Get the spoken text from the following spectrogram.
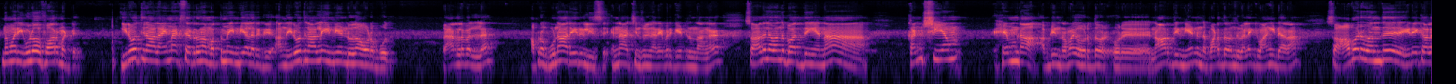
இந்த மாதிரி இவ்வளோ ஃபார்மேட்டு இருபத்தி நாலு ஐமேக்ஸ் தேட்டர் தான் மொத்தமே இந்தியாவில் இருக்குது அந்த இருபத்தி நாலுலேயும் இந்தியன் டூ தான் ஓட போகுது. வேறு லெவலில் அப்புறம் குணா ரீ ரிலீஸ் என்ன ஆச்சுன்னு சொல்லி நிறைய பேர் கேட்டிருந்தாங்க. ஸோ அதில் வந்து பார்த்தீங்கன்னா கன்ஷியம் ஹெம்டா அப்படின்ற மாதிரி ஒருத்தர் ஒரு நார்த் இந்தியன் இந்த படத்தை வந்து விலைக்கு வாங்கிட்டாராம். ஸோ அவர் வந்து இடைக்கால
